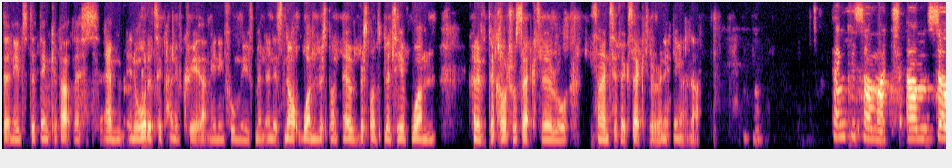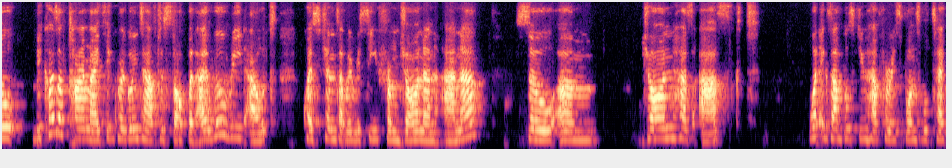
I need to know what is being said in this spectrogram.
that needs to think about this um, in order to kind of create that meaningful movement. And it's not one respons uh, responsibility of one kind of the cultural sector or scientific sector or anything like that. Thank you so much. Um, so because of time, I think we're going to have to stop, but I will read out questions that we received from John and Anna. So um, John has asked, what examples do you have for responsible tech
